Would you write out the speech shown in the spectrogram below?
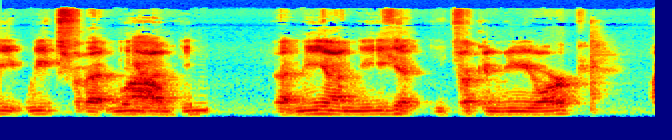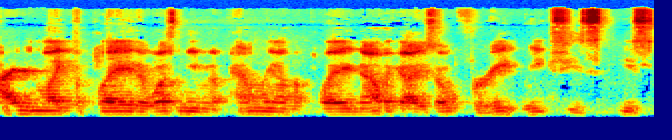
eight weeks for that wow. neon that neon knee hit he took in New York. I didn't like the play. There wasn't even a penalty on the play. Now the guy's out for eight weeks. He's he's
